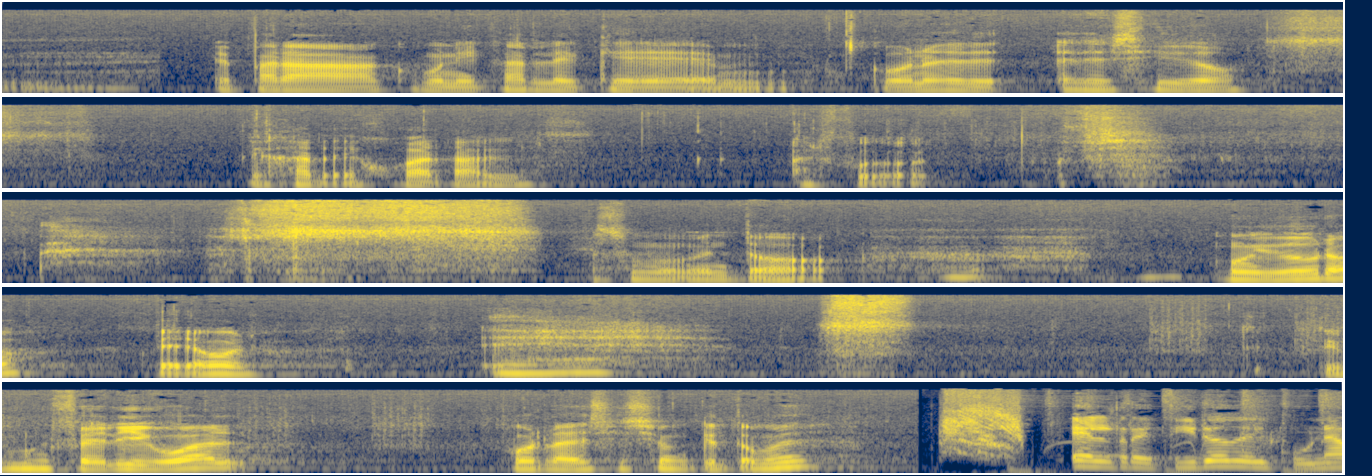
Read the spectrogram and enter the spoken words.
para comunicarle que como he, decidido dejar de jugar al, al fútbol. Es un momento muy duro, pero bueno. Eh, estoy muy feliz igual por la decisión que tomé. El retiro del Kun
